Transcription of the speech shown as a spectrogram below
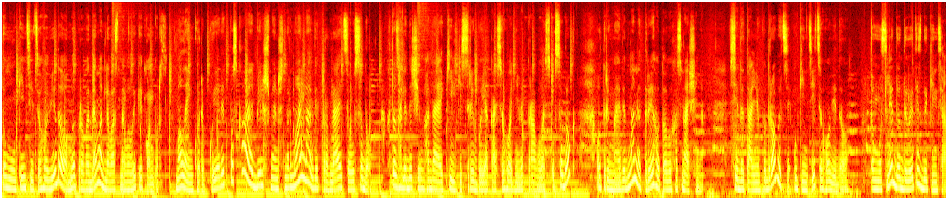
тому у кінці цього відео ми проведемо для вас невеликий конкурс. Маленьку рибку я відпускаю, більш-менш нормальна відправляється у садок. Хто з глядачів вгадає кількість риби, яка сьогодні відправилась у садок, отримає від мене три готових оснащення. Всі детальні подробиці у кінці цього відео. Тому слід додивитись до кінця.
